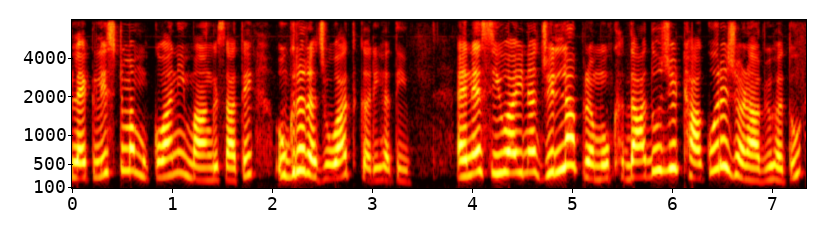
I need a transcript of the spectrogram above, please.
બ્લેકલિસ્ટમાં મૂકવાની માંગ સાથે ઉગ્ર રજૂઆત કરી હતી. એનએસયુઆઈના જિલ્લા પ્રમુખ દાદુજી ઠાકોરે જણાવ્યું હતું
